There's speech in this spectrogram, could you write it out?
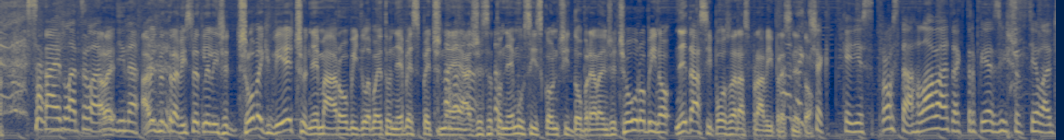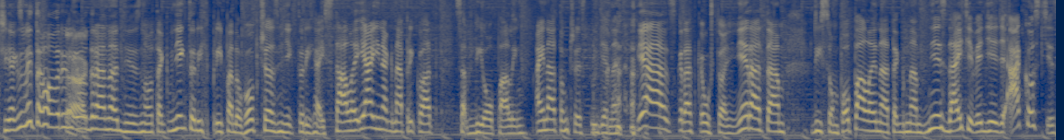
sa najedla celá Ale rodina. aby sme teda vysvetlili, že človek vie, čo nemá robiť, lebo je to nebezpečné a že sa to nemusí skončiť dobre, lenže čo urobí, no nedá si pozor a spraví presne tak to. však, keď je prostá hlava, tak trpia zvyšok tela. Či ak sme to hovorili Tak. od rána dnes, no tak v niektorých prípadoch občas, v niektorých aj stále. Ja inak napríklad sa vždy opálim. Aj na tom, čo je studené. Ja skrátka už to ani nerátam, vždy som popálená, tak nám dnes dajte vedieť, ako ste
